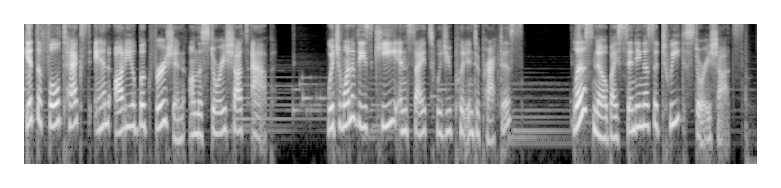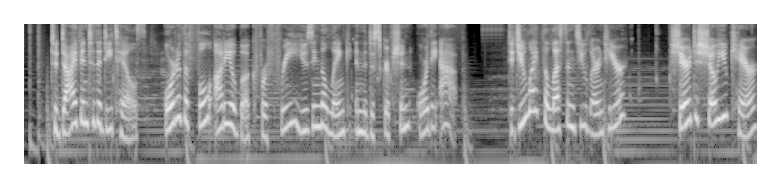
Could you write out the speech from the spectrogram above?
Get the full text and audiobook version on the Story Shots app. Which one of these key insights would you put into practice? Let us know by sending us a tweet Story Shots. To dive into the details, order the full audiobook for free using the link in the description or the app. Did you like the lessons you learned here? Share to show you care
